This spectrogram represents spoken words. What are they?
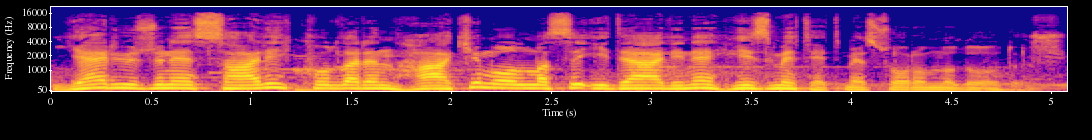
yeryüzüne salih kulların hakim olması idealine hizmet etme sorumluluğudur.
